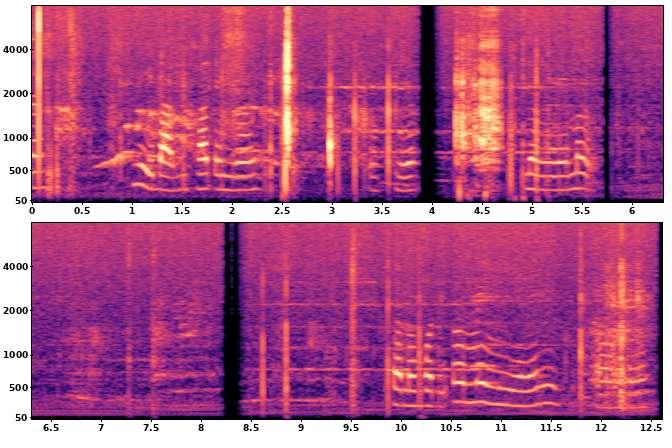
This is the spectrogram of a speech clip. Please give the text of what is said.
นะนี่ดังค้าเต็มเลย โอเคยังไงมั่ง ตอนบนก็ไม่มีอะไรต่อเลย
